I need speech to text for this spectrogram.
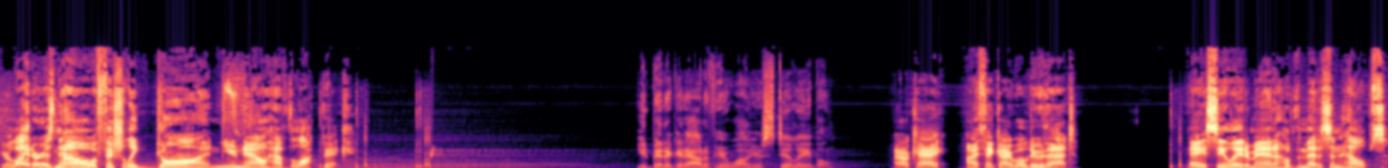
Your lighter is now officially gone. You now have the lockpick. You'd better get out of here while you're still able. Okay, I think I will do that. Hey, see you later, man. I hope the medicine helps.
